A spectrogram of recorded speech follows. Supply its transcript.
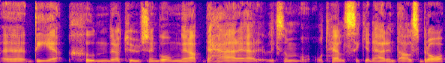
eh, det hundratusen gånger att det här är liksom åt helsike, det här är inte alls bra.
